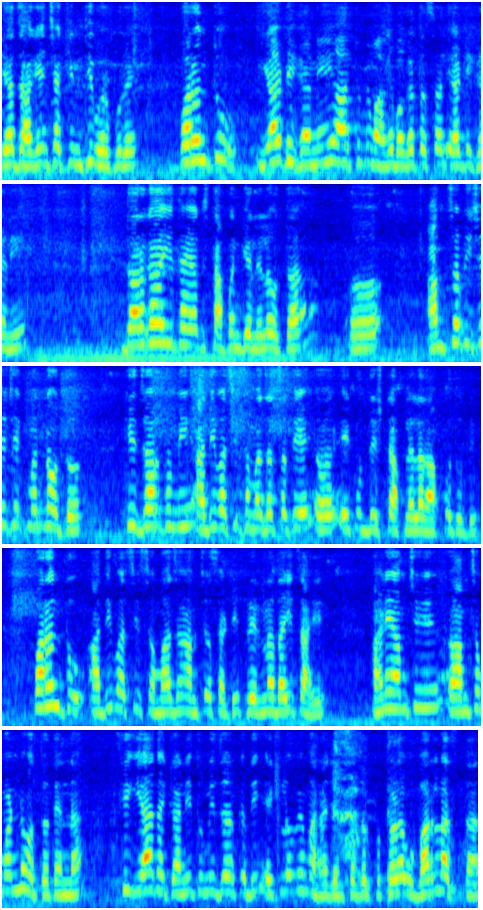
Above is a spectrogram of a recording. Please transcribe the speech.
या जागेंच्या किमती भरपूर आहे परंतु या ठिकाणी आज तुम्ही मागे बघत असाल या ठिकाणी दर्गा इथं एक स्थापन केलेलं होता. आमचं विशेष एक म्हणणं होतं की जर तुम्ही आदिवासी समाजाचं ते एक उद्दिष्ट आपल्याला दाखवत होते. परंतु आदिवासी समाज हा आमच्यासाठी प्रेरणादायीच आहे. आणि आमची आमचं म्हणणं होतं त्यांना की या ठिकाणी तुम्ही जर कधी एकलव्य महाराजांचा जर पुतळा उभारला असता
